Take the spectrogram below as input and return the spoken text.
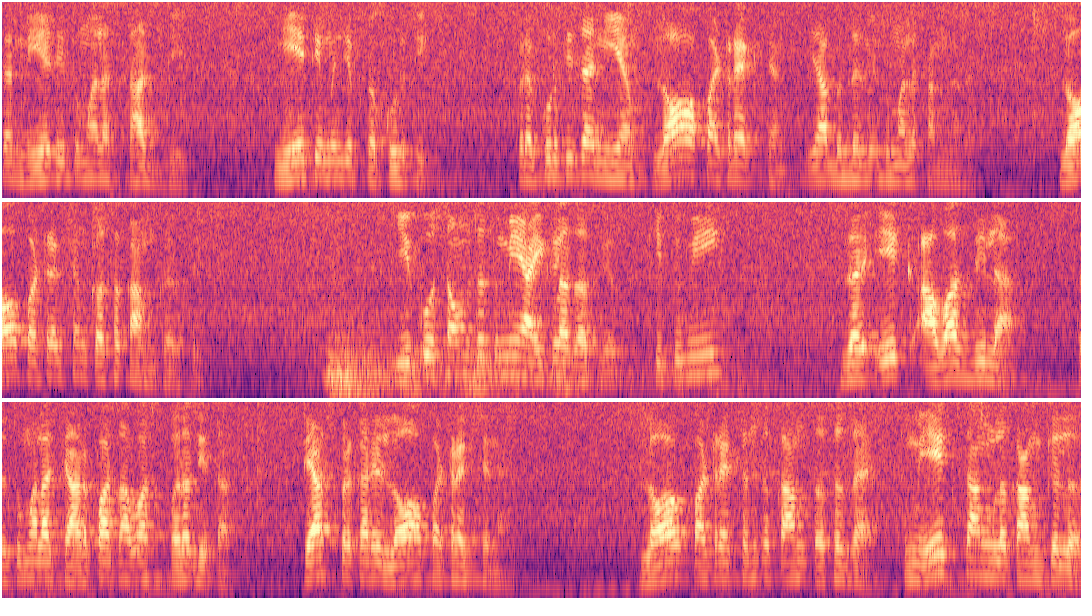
तर नियती तुम्हाला साथ देईल. नियती म्हणजे प्रकृती. प्रकृतीचा नियम लॉ ऑफ अट्रॅक्शन याबद्दल मी तुम्हाला सांगणार आहे. लॉ ऑफ अट्रॅक्शन कसं काम करते? इको साऊंड तर तुम्ही ऐकलाच असेल की तुम्ही जर एक आवाज दिला तर तुम्हाला चार पाच आवाज परत येतात. त्याच प्रकारे लॉ ऑफ अट्रॅक्शन आहे. लॉ ऑफ अट्रॅक्शनचं काम तसंच आहे. तुम्ही एक चांगलं काम केलं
